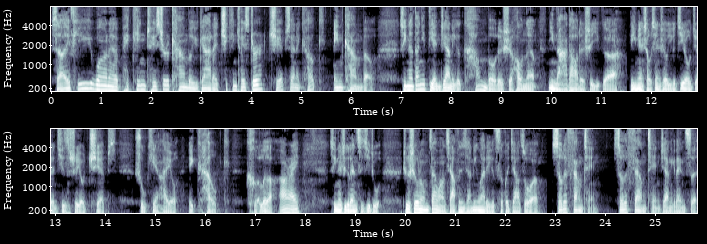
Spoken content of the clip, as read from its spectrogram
So if you want a Peking twister combo, you got a chicken twister, chips, and a Coke. In combo，所以呢，当你点这样的一个 combo 的时候呢，你拿到的是一个里面首先是有一个鸡肉卷，其次是有 chips 薯片，还有 a coke 可乐。All right，所以呢，这个单词记住。这个时候呢，我们再往下分享另外的一个词汇，叫做 soda fountain。soda fountain 这样的一个单词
